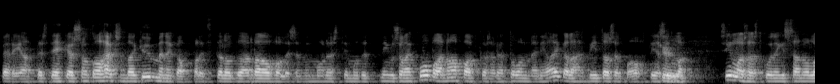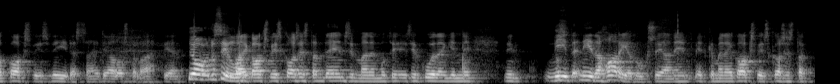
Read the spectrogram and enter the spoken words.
periaatteessa. Ehkä jos on kahdeksan tai kymmenen kappaletta, sitten aloitetaan rauhallisemmin monesti, mutta et, niin kuin sellainen kova napakkasarja tonne, niin aika lähes vitosen vauhtia. Kyllä. Silloin, silloin sä kuitenkin saanut olla 255 heti alusta lähtien. Joo, no Tai silloin 258 nyt ensimmäinen, mutta sitten kuitenkin niin, niin niitä, niitä harjoituksia, niin, mitkä menee 258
